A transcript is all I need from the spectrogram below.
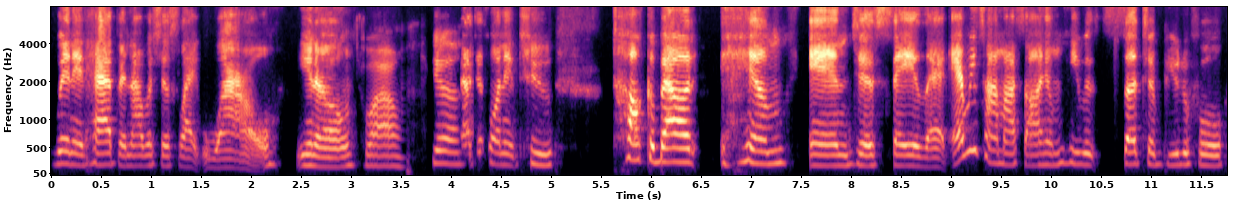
when it happened, I was just like, wow, you know. Wow. Yeah. I just wanted to talk about him and just say that every time I saw him, he was such a beautiful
